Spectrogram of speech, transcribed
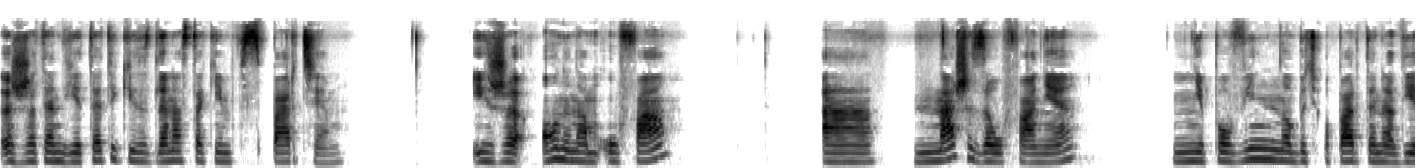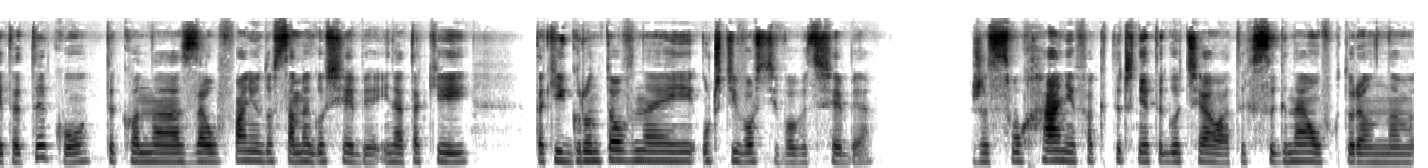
że ten dietetyk jest dla nas takim wsparciem, i że on nam ufa, a nasze zaufanie nie powinno być oparte na dietetyku, tylko na zaufaniu do samego siebie i na takiej, takiej gruntownej uczciwości wobec siebie. Że słuchanie faktycznie tego ciała, tych sygnałów, które, on nam,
